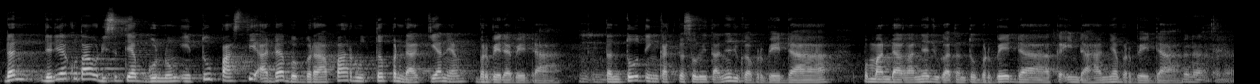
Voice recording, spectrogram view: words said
Dan jadi aku tahu di setiap gunung itu pasti ada beberapa rute pendakian yang berbeda-beda. Tentu tingkat kesulitannya juga berbeda, pemandangannya juga tentu berbeda, keindahannya berbeda. Benar, benar.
